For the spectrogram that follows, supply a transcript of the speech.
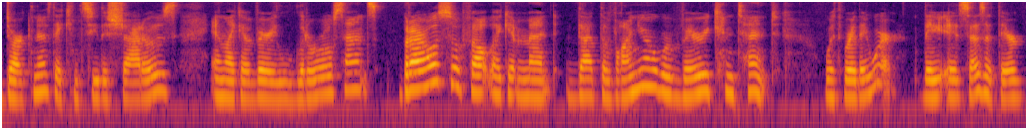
darkness, they can see the shadows in like a very literal sense. But I also felt like it meant that the Vanyar were very content with where they were. They it says that they're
